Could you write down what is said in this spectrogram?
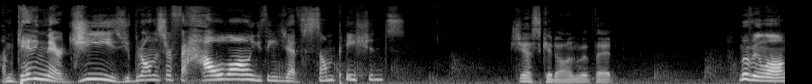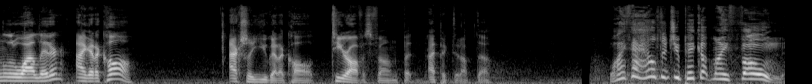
I'm getting there. Jeez, you've been on this earth for how long? You think you'd have some patience? Just get on with it. Moving along a little while later, I got a call. Actually, you got a call to your office phone, but I picked it up though. Why the hell did you pick up my phone?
